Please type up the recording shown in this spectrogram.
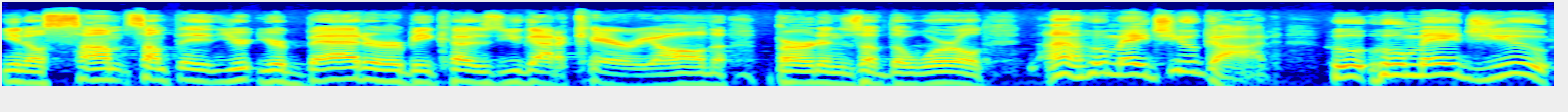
you know, some, something, you're, you're better because you got to carry all the burdens of the world? Uh, who made you God? Who, who made you,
